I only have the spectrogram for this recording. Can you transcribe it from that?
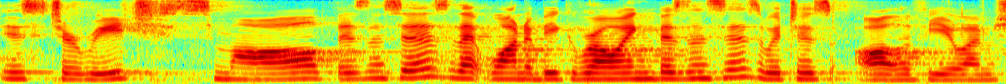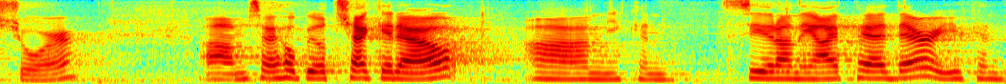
is to reach small businesses that want to be growing businesses, which is all of you, I'm sure. Um, so I hope you'll check it out. Um, you can see it on the iPad there, you can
